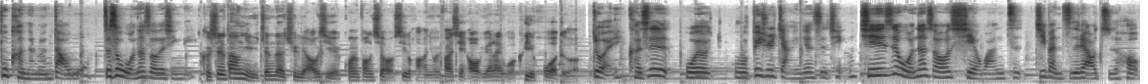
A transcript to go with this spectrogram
不可能轮到我。这是我那时候的心理。可是，当你真的去了解官方消息的话，你会发现，哦，原来我可以获得。对，可是我有，我必须讲一件事情，其实是我那时候写完资基本资料之后，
